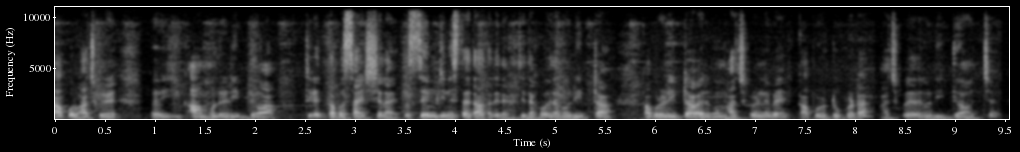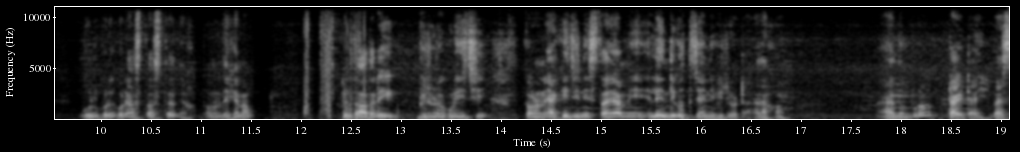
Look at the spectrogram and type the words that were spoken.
কাপড় ভাঁজ করে ওই আম হলে রিপ দেওয়া, ঠিক আছে? তারপর সাইড সেলাই, তো সেম জিনিস, তাই তাড়াতাড়ি দেখাচ্ছি। দেখো দেখো রিপটা কাপড়ের রিপটা এরকম ভাঁজ করে নেবে, কাপড়ের টুকরোটা ভাঁজ করে, দেখো রিপ দেওয়া হচ্ছে। গোল করে করে আস্তে আস্তে দেখো, তোমরা দেখে নাও। তাড়াতাড়ি ভিডিওটা করিয়েছি, কারণ একই জিনিস, তাই আমি লেন্দি করতে চাইনি ভিডিওটা, দেখো। একদম পুরো টাই টাই, ব্যাস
